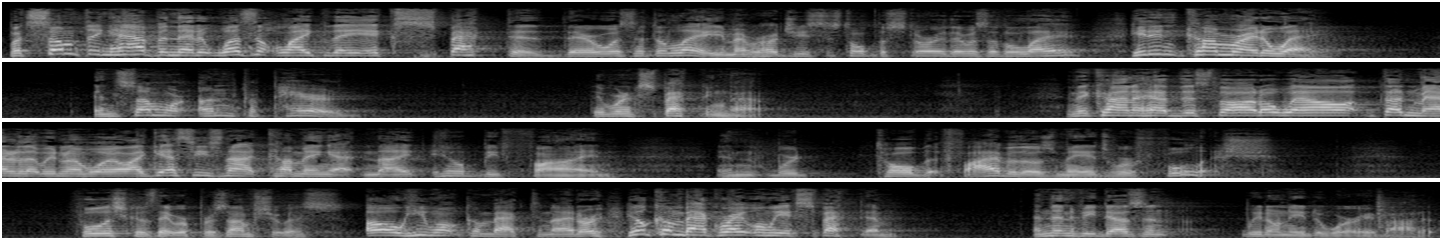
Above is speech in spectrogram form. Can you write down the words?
But something happened that it wasn't like they expected. There was a delay. You remember how Jesus told the story? There was a delay? He didn't come right away. And some were unprepared. They weren't expecting that. And they kind of had this thought oh, well, it doesn't matter that we don't have oil. I guess he's not coming at night. He'll be fine. And we're told that five of those maids were foolish. Foolish because they were presumptuous. Oh, he won't come back tonight. Or he'll come back right when we expect him. And then if he doesn't, we don't need to worry about it.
